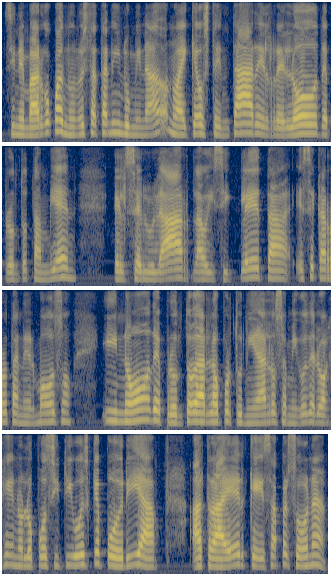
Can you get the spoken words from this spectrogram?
Sin embargo, cuando uno está tan iluminado, no hay que ostentar el reloj, de pronto también el celular, la bicicleta, ese carro tan hermoso y no de pronto dar la oportunidad a los amigos de lo ajeno. Lo positivo es que podría atraer que esa persona,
